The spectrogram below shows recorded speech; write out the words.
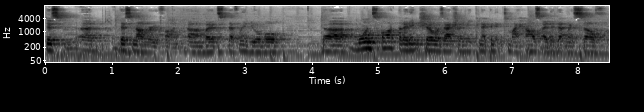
just, uh, just not very fun, um, but it's definitely doable. One spot that I didn't show was actually me connecting it to my house. I did that myself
